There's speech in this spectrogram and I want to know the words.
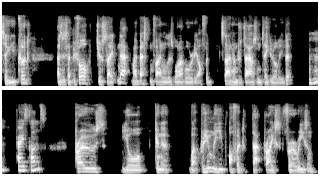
So you could, as I said before, just say, nah, my best and final is what I've already offered. It's 900,000, take it or leave it. hmm Pros, cons? Pros, you're going to, well, presumably you've offered that price for a reason.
